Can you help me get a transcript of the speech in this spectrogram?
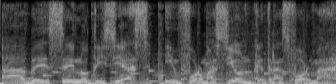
ABC Noticias. Información que transforma.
